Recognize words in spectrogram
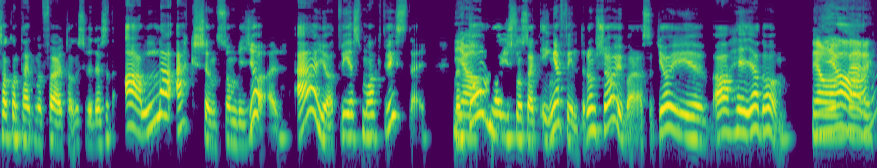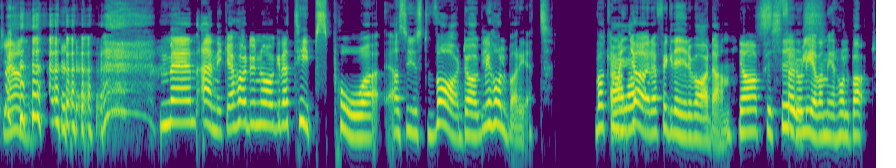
tar kontakt med företag och så vidare. Så att alla actions som vi gör är ju att vi är små aktivister. Men Ja. de har ju som sagt inga filter, de kör ju bara. Så att jag är ju, ja heja dem. Ja, Ja. verkligen. Men Annika, har du några tips på alltså just vardaglig hållbarhet? Vad kan man Ja. göra för grejer i vardagen Ja, precis. för att leva mer hållbart?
